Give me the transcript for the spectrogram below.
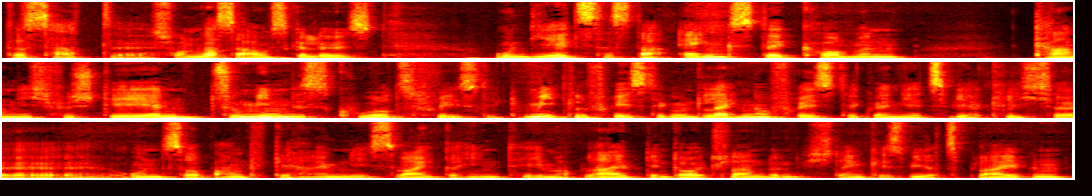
Das hat äh, schon was ausgelöst. Und jetzt, dass da Ängste kommen, kann ich verstehen, zumindest kurzfristig, mittelfristig und längerfristig, wenn jetzt wirklich äh, unser Bankgeheimnis weiterhin Thema bleibt in Deutschland und ich denke, es wird bleiben,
